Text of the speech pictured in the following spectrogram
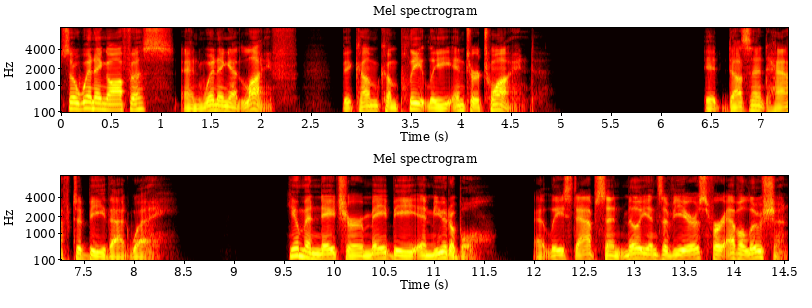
So winning office and winning at life become completely intertwined. It doesn't have to be that way. Human nature may be immutable, at least absent millions of years for evolution.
